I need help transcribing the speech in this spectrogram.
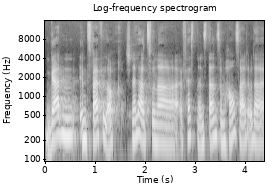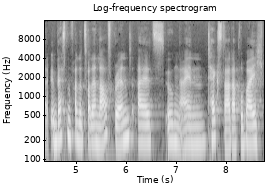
werden im Zweifel auch schneller zu einer festen Instanz im Haushalt oder im besten Falle zu einer Love-Brand als irgendein Tech-Startup, wobei ich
